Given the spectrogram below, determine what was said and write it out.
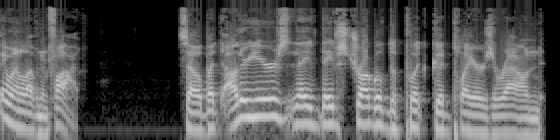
they went eleven and five. So, but other years they've they've struggled to put good players around.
